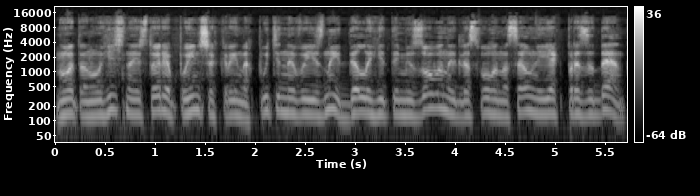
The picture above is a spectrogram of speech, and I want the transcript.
Ну от аналогічна історія по інших країнах. Путін не виїзний, делегітимізований для свого населення як президент.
